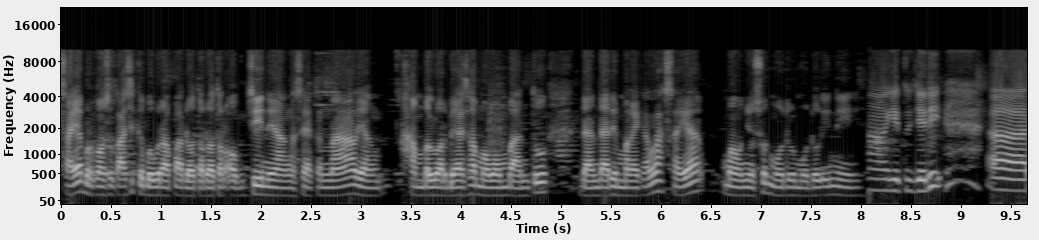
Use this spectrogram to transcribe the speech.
saya berkonsultasi ke beberapa dokter-dokter objin yang saya kenal yang humble luar biasa mau membantu dan dari mereka lah saya mau nyusun modul-modul ini. Oh, gitu. Jadi uh,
